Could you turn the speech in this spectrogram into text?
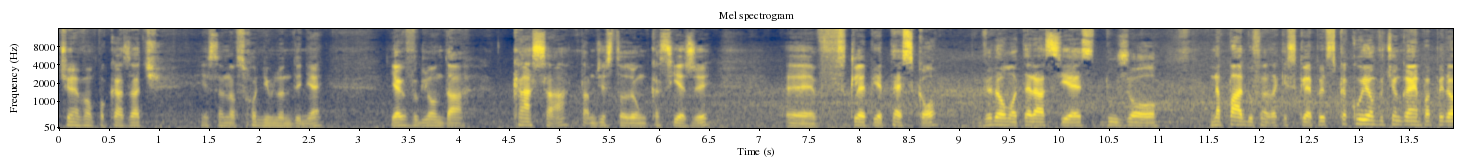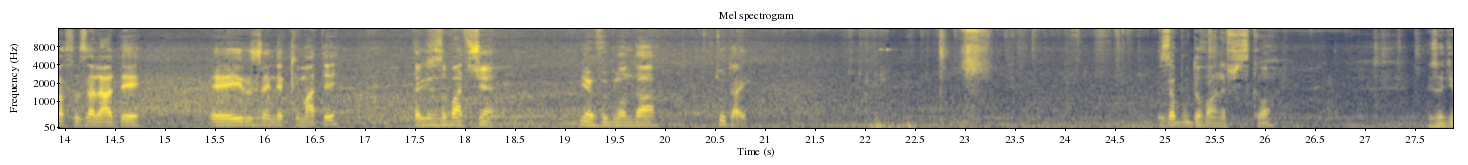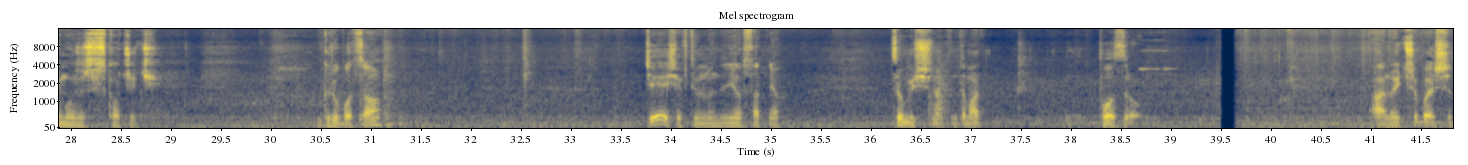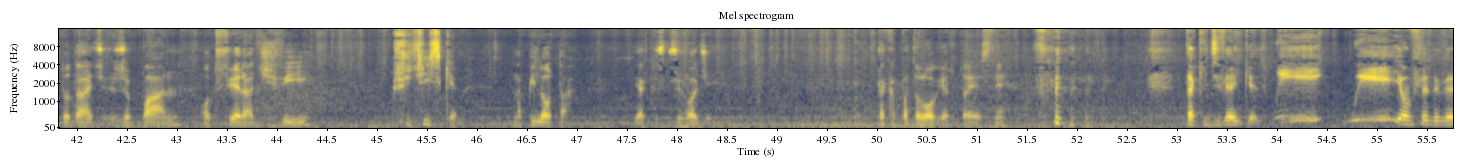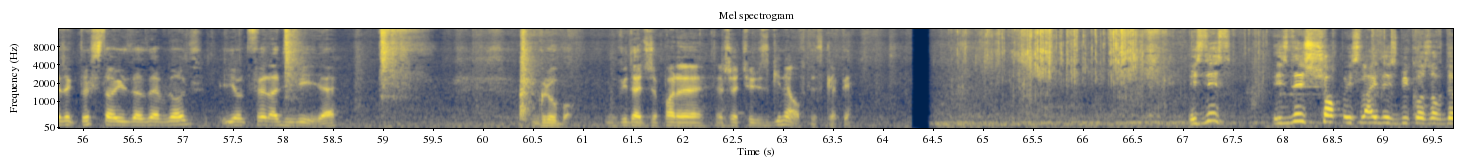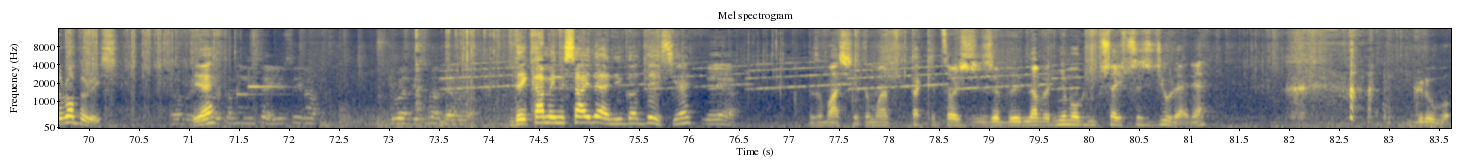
Chciałem Wam pokazać, jestem na wschodnim Londynie, jak wygląda kasa, tam gdzie stoją kasjerzy e, w sklepie Tesco. Wiadomo, teraz jest dużo napadów na takie sklepy. Wskakują, wyciągają papierosy, zalady e, i różne inne klimaty. Także zobaczcie, jak wygląda tutaj. Zabudowane wszystko, że możesz wskoczyć. Grubo, co? Dzieje się w tym Londynie ostatnio. Co myślisz na ten temat? Pozdro. A no i trzeba jeszcze dodać, że pan otwiera drzwi przyciskiem na pilota, jak ktoś przychodzi. Taka patologia tutaj jest, nie? Taki dźwięk jest. Ui, ui, I on wtedy wie, że ktoś stoi za zewnątrz i otwiera drzwi, nie? Grubo. Widać, że parę rzeczy już zginęło w tym sklepie. Is this is this shop is like this because of the robberies? Yeah? They come inside and you got this, yeah? Yeah, yeah. Zobaczcie, to ma takie coś, żeby nawet nie mogli przejść przez dziurę, nie? Grubo.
